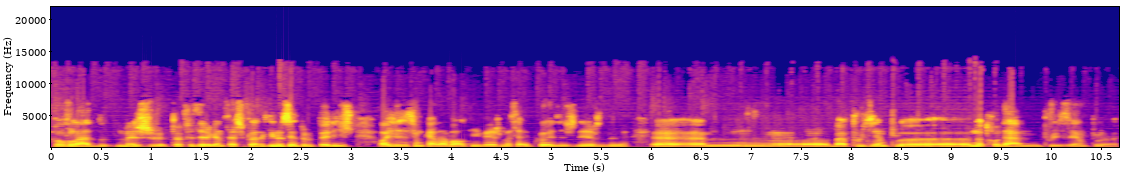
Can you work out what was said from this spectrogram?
revelado, mas uh, para fazer a grande festa. Portanto, aqui no centro de Paris, olhas assim um bocado à volta e vês uma série de coisas, desde, uh, um, por exemplo, Notre-Dame, por exemplo,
